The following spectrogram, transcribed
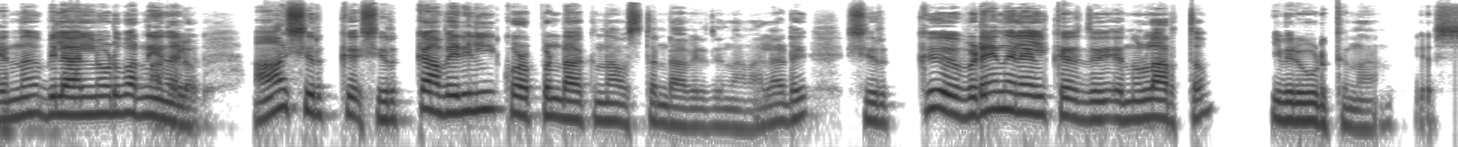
എന്ന് ബിലാലിനോട് അതെ, പറഞ്ഞിരുന്നല്ലോ ആ ഷിർക്ക് ഷിർക്ക് അവരിൽ കുഴപ്പമുണ്ടാക്കുന്ന അവസ്ഥ ഉണ്ടാവരുത് എന്നാണ്. അല്ലാണ്ട് ഷിർക്ക് എവിടെ നിലനിൽക്കരുത് എന്നുള്ള അർത്ഥം ഇവർ കൊടുക്കുന്നതാണ്. യെസ്.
